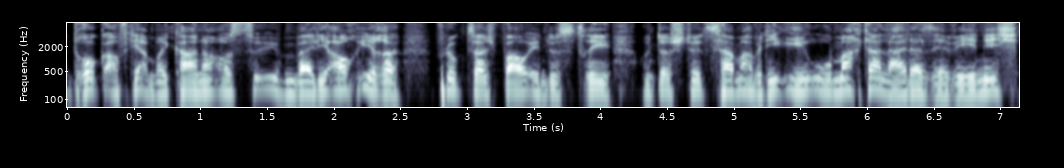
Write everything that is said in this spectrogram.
Druck auf die Amerikaner auszuüben, weil die auch ihre Flugzeugbauindustrie unterstützt haben. Aber die EU macht da leider sehr wenig.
